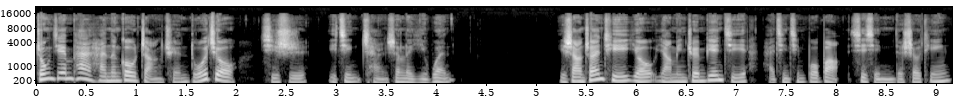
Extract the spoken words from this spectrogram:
中间派还能够掌权多久？其实已经产生了疑问。以上专题由杨明娟编辑，海青青播报。谢谢您的收听。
